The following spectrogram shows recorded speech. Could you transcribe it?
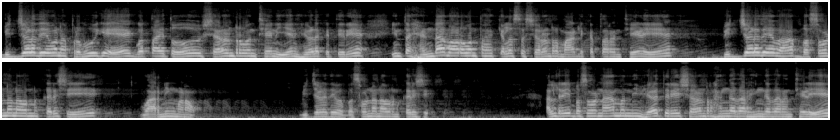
ಬಿಜ್ಜಳ ದೇವನ ಪ್ರಭುವಿಗೆ ಗೊತ್ತಾಯ್ತು, ಶರಣರು ಅಂತ ಹೇಳಿ ಏನ್ ಹೇಳಕತ್ತೀರಿ? ಇಂಥ ಹೆಂಡ ಮಾರುವಂತಹ ಕೆಲಸ ಶರಣರು ಮಾಡ್ಲಿಕ್ಕತ್ತಾರ ಅಂತ ಹೇಳಿ ಬಿಜ್ಜಳ ದೇವ ಬಸವಣ್ಣನವ್ರನ್ನ ಕರೆಸಿ ವಾರ್ನಿಂಗ್ ಮಾಡವ್. ಬಿಜ್ಜಳ ದೇವ ಬಸವಣ್ಣನವ್ರನ್ನ ಕರೆಸಿ. ಅಲ್ರಿ ಬಸವಣ್ಣ, ಮತ್ತೆ ನೀವು ಹೇಳ್ತೀರಿ ಶರಣರ ಹಂಗದಾರ, ಹಿಂಗದಾರ ಅಂತ ಹೇಳಿ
